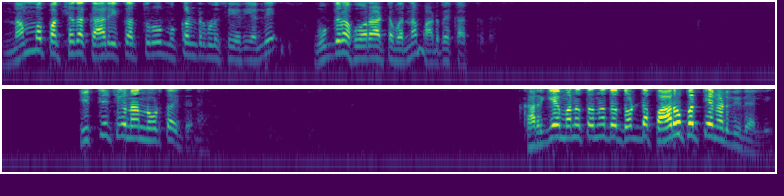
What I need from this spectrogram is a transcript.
ನಮ್ಮ ಪಕ್ಷದ ಕಾರ್ಯಕರ್ತರು, ಮುಖಂಡರುಗಳು ಸೇರಿ ಅಲ್ಲಿ ಉಗ್ರ ಹೋರಾಟವನ್ನ ಮಾಡಬೇಕಾಗ್ತದೆ. ಇತ್ತೀಚೆಗೆ ನಾನು ನೋಡ್ತಾ ಇದ್ದೇನೆ. ಖರ್ಗೆ ಮನತನದ ದೊಡ್ಡ ಪಾರುಪತ್ಯ ನಡೆದಿದೆ ಅಲ್ಲಿ.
